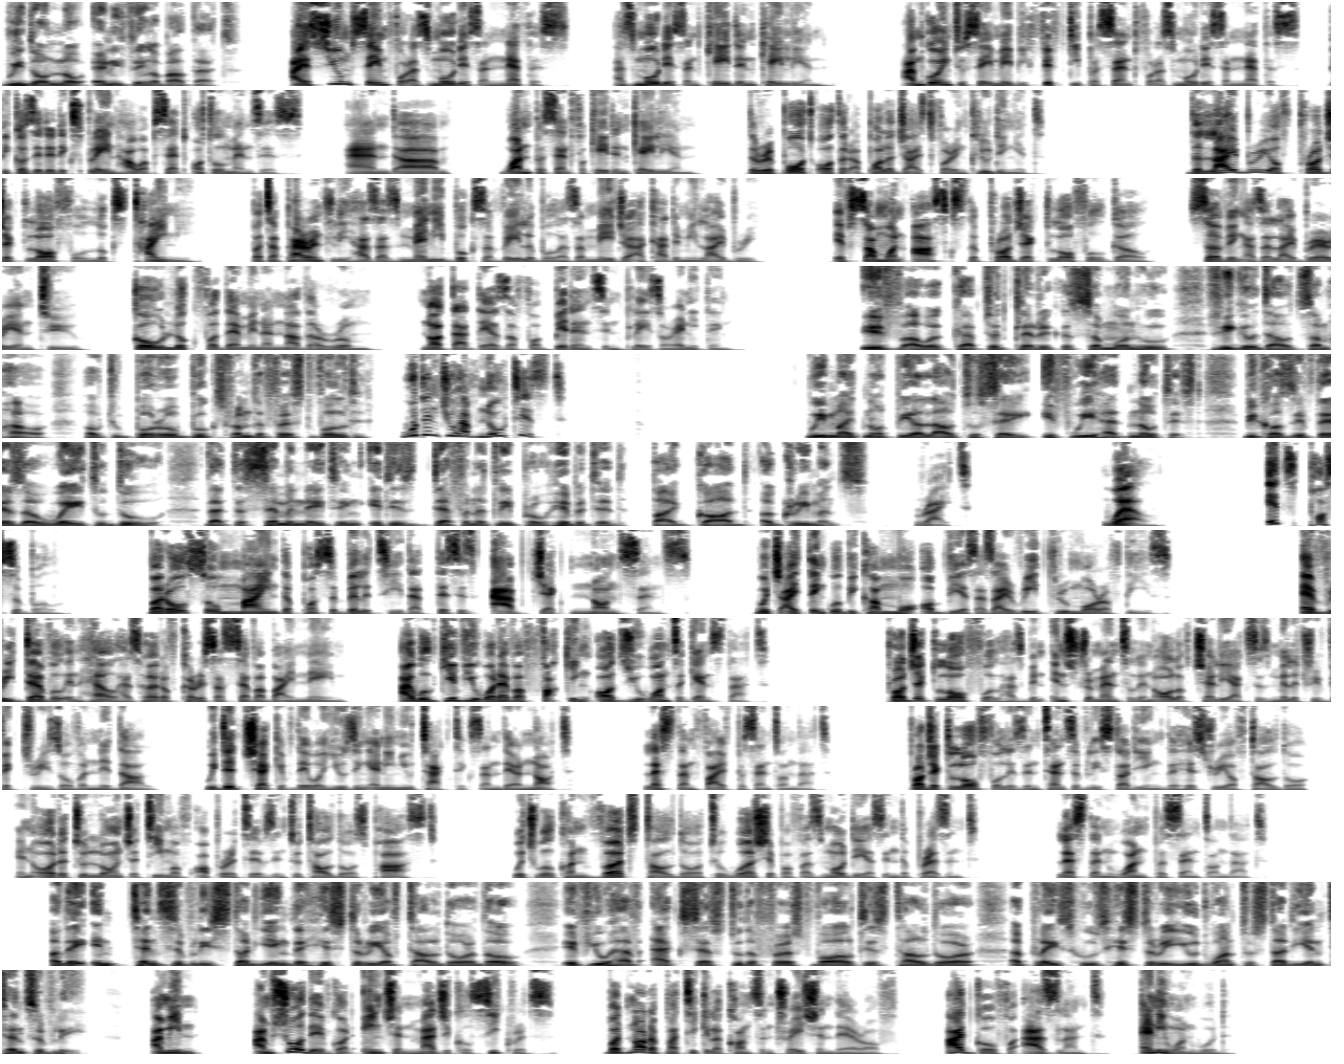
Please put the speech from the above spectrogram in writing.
We don't know anything about that. I assume same for Asmodeus and Nethys, Asmodeus and Cayden Cailean. I'm going to say maybe 50% for Asmodeus and Nethys, because it'd explain how upset Otolmens is. And, um, 1% for Cayden Cailean. The report author apologized for including it. The library of Project Lawful looks tiny, but apparently has as many books available as a major academy library. If someone asks the Project Lawful girl, serving as a librarian, to go look for them in another room, not that there's a forbiddance in place or anything. If our captured cleric is someone who figured out somehow how to borrow books from the first vault, Wouldn't you have noticed? we might not be allowed to say if we had noticed, because if there's a way to do that disseminating it is definitely prohibited by God agreements. Right. Well, it's possible, but also mind the possibility that this is abject nonsense, which I think will become more obvious as I read through more of these. Every devil in hell has heard of Carissa Sevar by name. I will give you whatever fucking odds you want against that. Project Lawful has been instrumental in all of Cheliax's military victories over Nidal. We did check if they were using any new tactics, and they're not. Less than 5% on that. Project Lawful is intensively studying the history of Taldor in order to launch a team of operatives into Taldor's past, which will convert Taldor to worship of Asmodeus in the present. Less than 1% on that. Are they intensively studying the history of Taldor, though? If you have access to the first vault, is Taldor a place whose history you'd want to study intensively? I mean, I'm sure they've got ancient magical secrets, but not a particular concentration thereof. I'd go for Azlant. Anyone would.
